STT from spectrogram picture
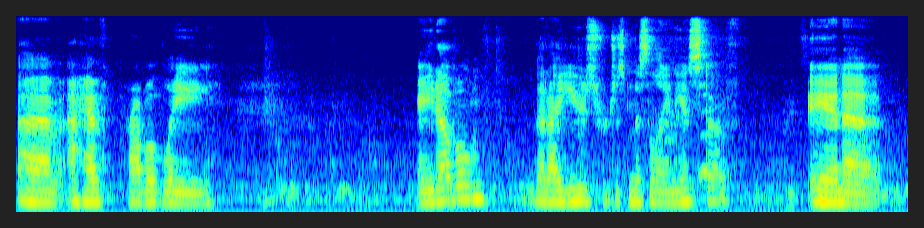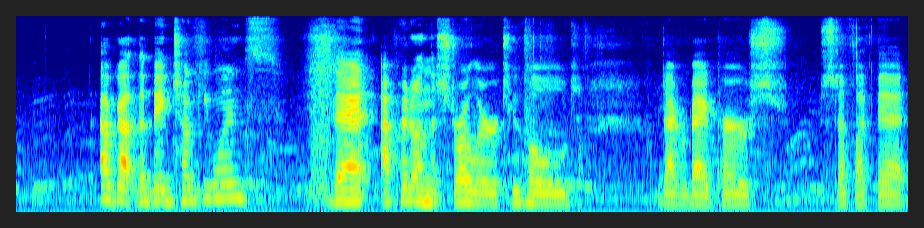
Um, I have probably eight of them that I use for just miscellaneous stuff. And uh, I've got the big chunky ones that I put on the stroller to hold diaper bag, purse, stuff like that.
